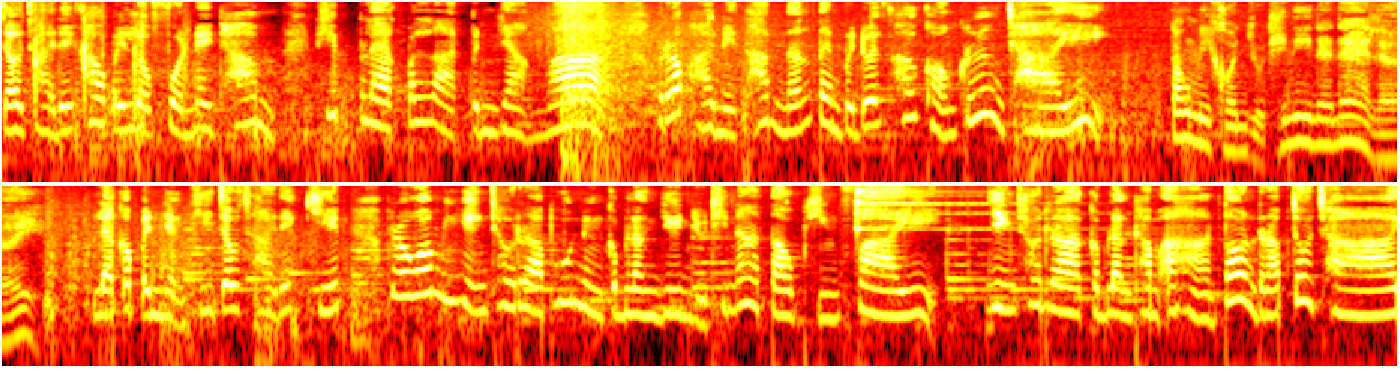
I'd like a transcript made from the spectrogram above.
เจ้าชายได้เข้าไปหลบฝนในถ้ำที่แปลกประหลาดเป็นอย่างมาก เพราะภายในถ้ำนั้นเต็มไปด้วยข้าวของเครื่องใช้ ต้องมีคนอยู่ที่นี่แน่ๆเลย และก็เป็นอย่างที่เจ้าชายได้คิด เพราะว่ามีหญิงชาราผู้หนึ่งกำลังยืนอยู่ที่หน้าเตาผิงไฟ หญิงชารากำลังทำอาหารต้อนรับเจ้าชาย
